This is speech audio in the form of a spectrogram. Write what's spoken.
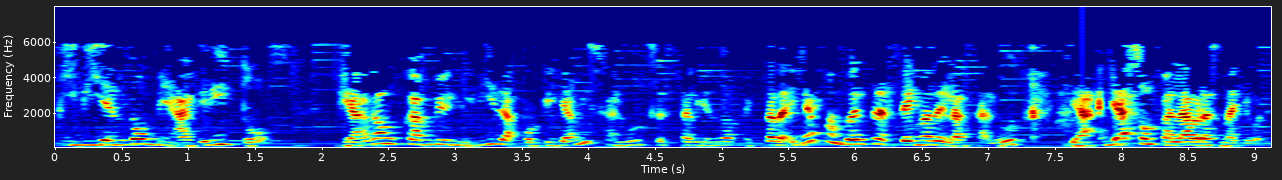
pidiéndome a gritos que haga un cambio en mi vida, porque ya mi salud se está viendo afectada. Y ya cuando entra el tema de la salud, ya, ya son palabras mayores.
